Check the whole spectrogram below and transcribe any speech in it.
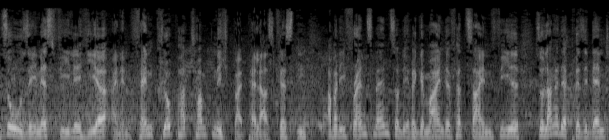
So sehen es viele hier. Einen Fanclub hat Trump nicht bei Pellas Christen. Aber die Friendsmans und ihre Gemeinde verzeihen viel, solange der Präsident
